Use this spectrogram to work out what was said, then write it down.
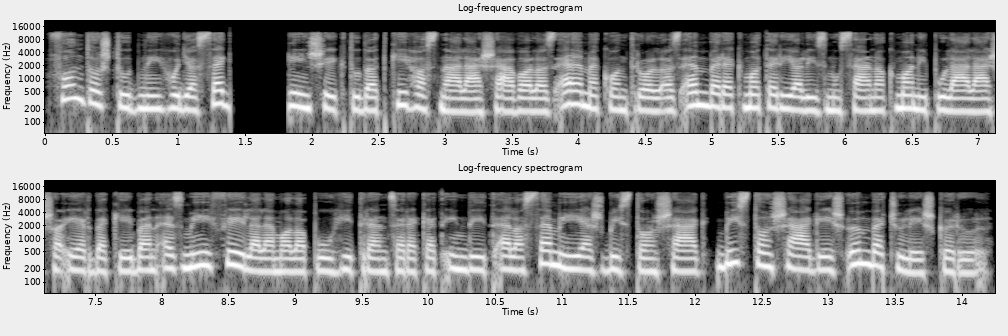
Fontos tudni, hogy a szegénységtudat kihasználásával az elmekontroll az emberek materializmuszának manipulálása érdekében ez mély félelem alapú hitrendszereket indít el a személyes biztonság, biztonság és önbecsülés körül.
